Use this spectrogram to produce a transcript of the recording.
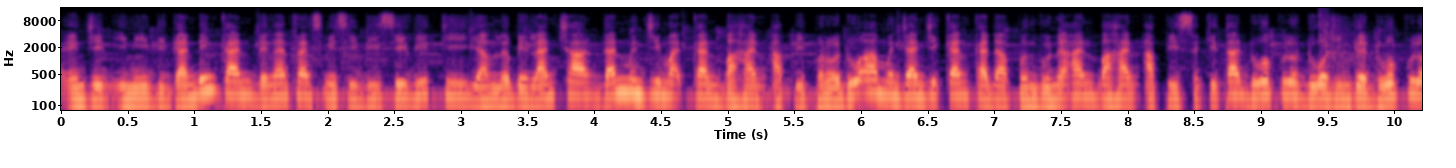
Enjin ini digandingkan dengan transmisi DCVT yang lebih lancar dan menjimatkan bahan api Pro 2 menjanjikan kadar penggunaan bahan api sekitar 22 hingga 20 24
